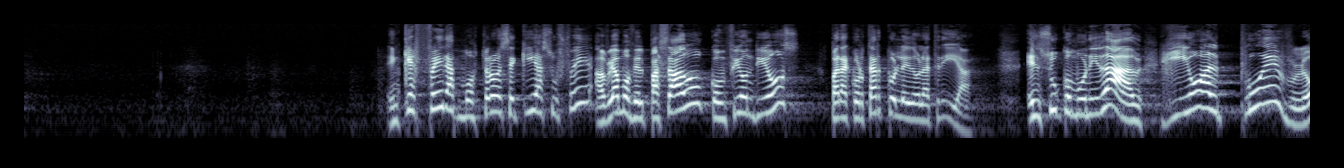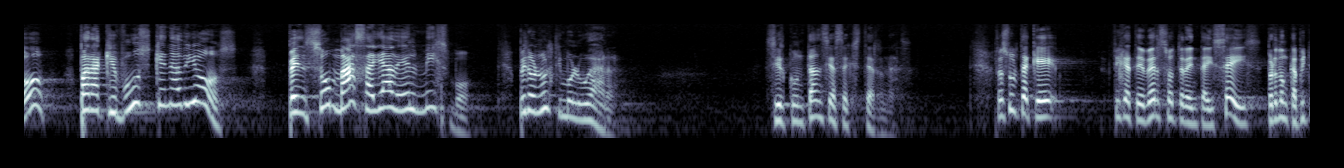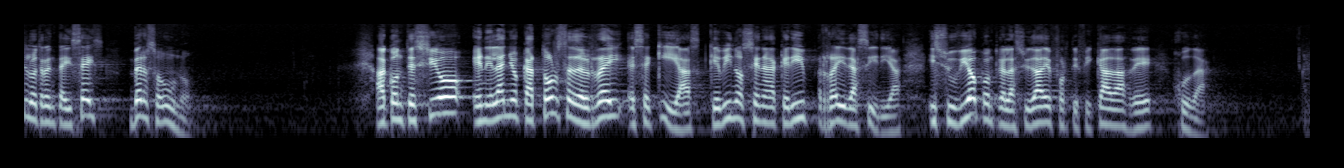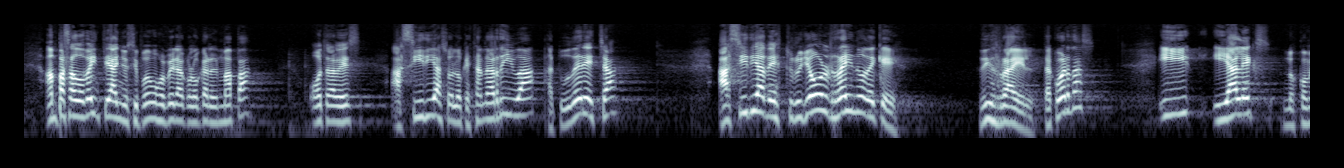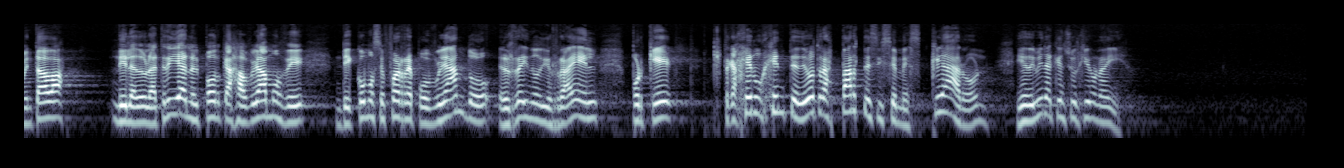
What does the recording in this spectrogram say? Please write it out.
¿En qué esferas mostró Ezequías su fe? Hablamos del pasado, confió en Dios para cortar con la idolatría. En su comunidad guió al pueblo para que busquen a Dios. Pensó más allá de él mismo. Pero en último lugar, circunstancias externas. Resulta que, fíjate, verso 36, perdón, capítulo 36, verso 1. Aconteció en el año 14 del rey Ezequías que vino Sennacherib, rey de Asiria, y subió contra las ciudades fortificadas de Judá. Han pasado 20 años y podemos volver a colocar el mapa. Otra vez, Asiria son los que están arriba, a tu derecha. Asiria destruyó el reino de qué? De Israel, ¿te acuerdas? Y, y Alex nos comentaba de la idolatría, en el podcast hablamos de, de cómo se fue repoblando el reino de Israel, porque trajeron gente de otras partes y se mezclaron, y adivina quién surgieron ahí.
